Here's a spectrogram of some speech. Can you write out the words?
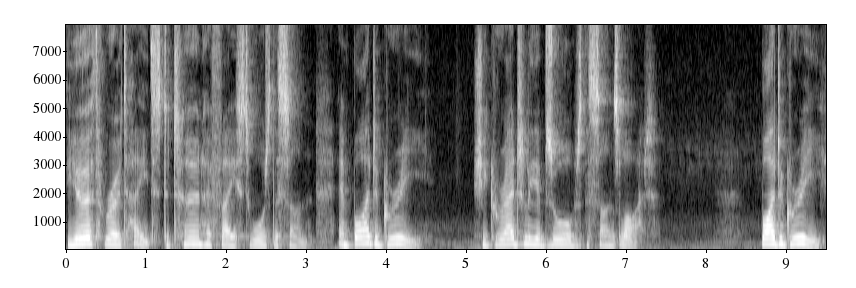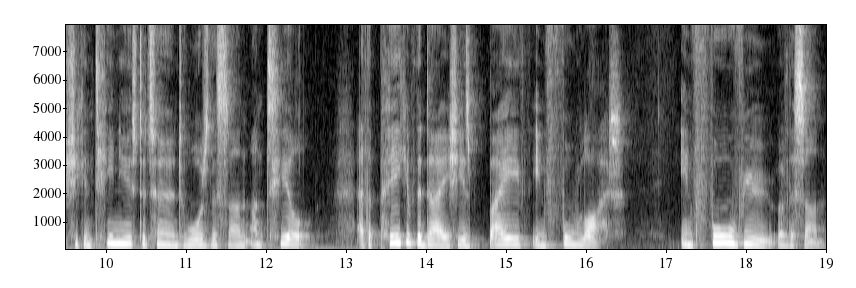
The earth rotates to turn her face towards the sun, and by degree, she gradually absorbs the sun's light. By degree, she continues to turn towards the sun until, at the peak of the day, she is bathed in full light, in full view of the sun,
